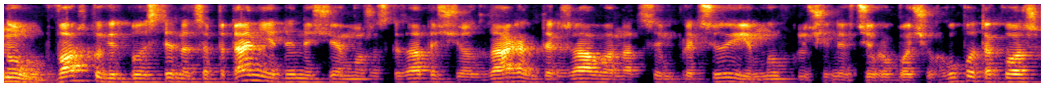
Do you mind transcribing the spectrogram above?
Ну, важко відповісти на це питання. Єдине, що я можу сказати, що зараз держава над цим працює, і ми включені в цю робочу групу також.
